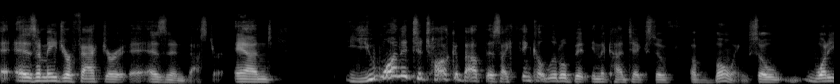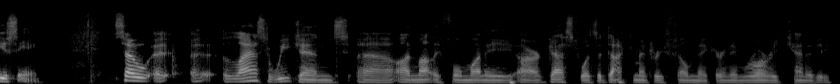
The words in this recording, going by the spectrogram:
as a major factor as an investor. And you wanted to talk about this, I think, a little bit in the context of, of Boeing. So, what are you seeing? So, uh, uh, last weekend uh, on Motley Fool Money, our guest was a documentary filmmaker named Rory Kennedy.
